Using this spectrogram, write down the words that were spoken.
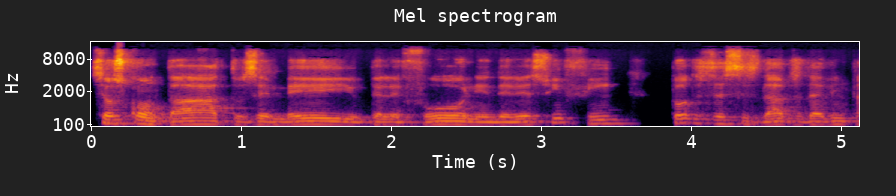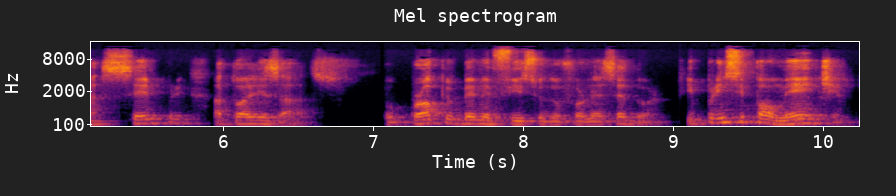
Seus contatos, e-mail, telefone, endereço, enfim, todos esses dados devem estar sempre atualizados. O próprio benefício do fornecedor. E principalmente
